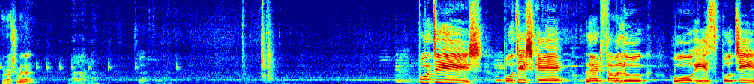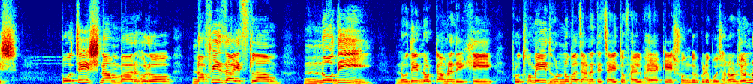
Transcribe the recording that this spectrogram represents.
কোনো অসুবিধা? পঁচিশ! পঁচিশকে let's have a look who is পঁচিশ? পঁচিশ নাম্বার হলো নাফিজা ইসলাম নদী। নদীর নোটটা আমরা দেখি। প্রথমেই ধন্যবাদ জানাতে চাই তোফাইল ভাইয়াকে সুন্দর করে বোঝানোর জন্য।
